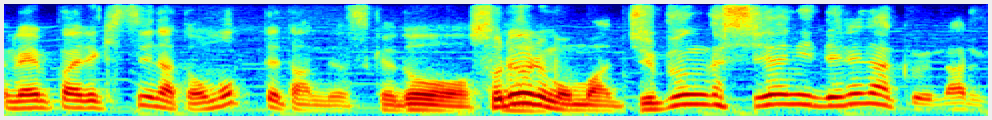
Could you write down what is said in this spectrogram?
ん連敗できついなと思ってたんですけどそれよりもまあ自分が試合に出れなくなる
